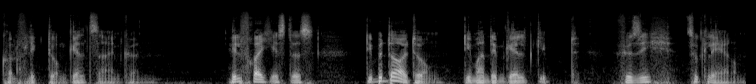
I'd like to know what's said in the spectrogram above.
Konflikte um Geld sein können. Hilfreich ist es, die Bedeutung, die man dem Geld gibt, für sich zu klären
